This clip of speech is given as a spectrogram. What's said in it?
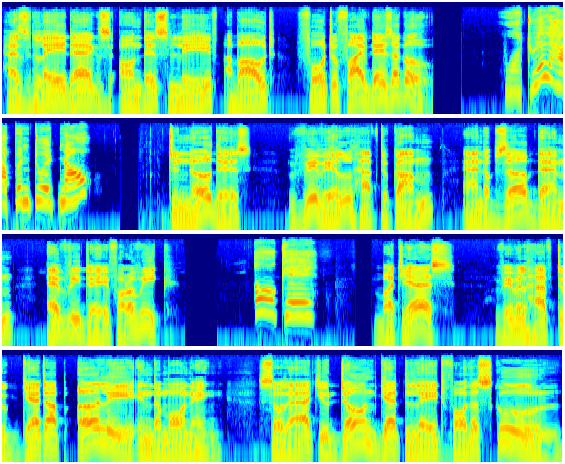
has laid eggs on this leaf about four to five days ago. What will happen to it now? To know this, we will have to come and observe them every day for a week. Okay. But yes, we will have to get up early in the morning so that you don't get late for the school.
